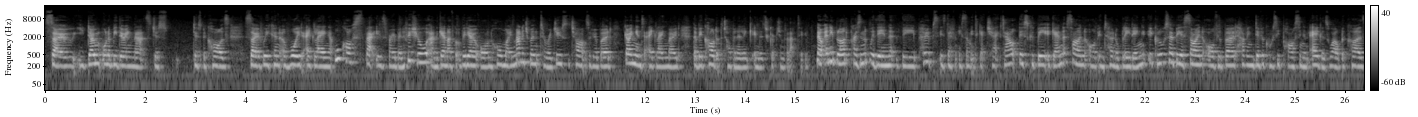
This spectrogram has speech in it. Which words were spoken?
So you don't want to be doing that just just because so if we can avoid egg laying at all costs that is very beneficial. And again I've got a video on hormone management to reduce the chance of your bird going into egg laying mode. There'll be a card at the top and a link in the description for that too. Now any blood present within the poops is definitely something to get checked out. This could be again a sign of internal bleeding. It could also be a sign of your bird having difficulty passing an egg as well because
